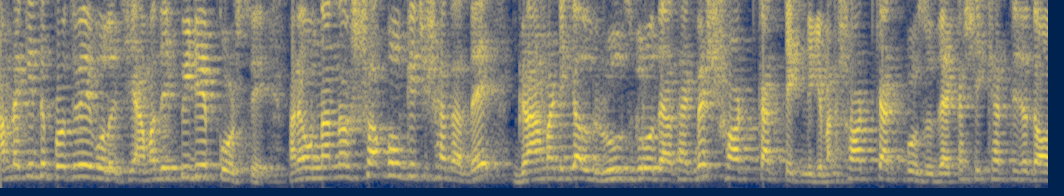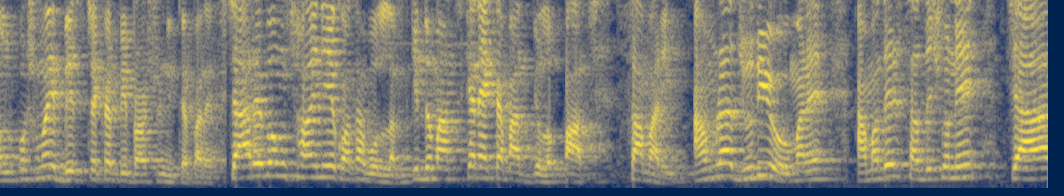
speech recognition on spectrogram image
আমরা কিন্তু প্রথমেই বলেছি, আমাদের পিডিএফ কোর্সে মানে অন্যান্য সকল কিছু সাথে গ্রামাটিক্যাল রুলসগুলো দেওয়া থাকবে শর্টকাট টেকনিকে মানে শর্টকাট প্রসেস একটা শিক্ষার্থী যাতে অল্প সময়ে বেস্ট একটা প্রিপারেশন নিতে পারে। চার এবং ছয় নিয়ে কথা বললাম, কিন্তু মাঝখানে একটা বাদ গেল, পাঁচ সামারি আমরা যদিও মানে আমাদের সাজেশনে চার,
